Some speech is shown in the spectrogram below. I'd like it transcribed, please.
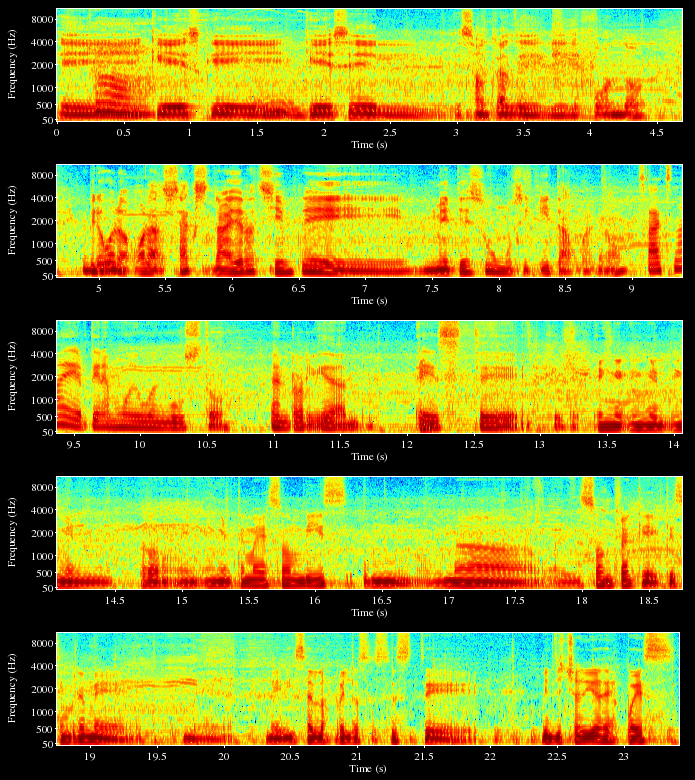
eh, Ah. que es que, que es el, el soundtrack de, de- de fondo. Pero bueno, ahora, Zack Snyder siempre mete su musiquita, pues, ¿no? Zack Snyder tiene muy buen gusto, en realidad. Este. En, en el, en, el, perdón, en, en el tema de zombies, un- una, el soundtrack que, que siempre me, me, me eriza los pelos es este 28 días después.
